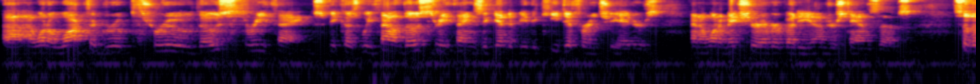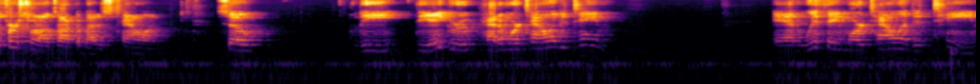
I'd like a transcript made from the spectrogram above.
uh, I want to walk the group through those three things because we found those three things again to be the key differentiators, and I want to make sure everybody understands those. So the first one I'll talk about is talent. So the the A group had a more talented team, and with a more talented team,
